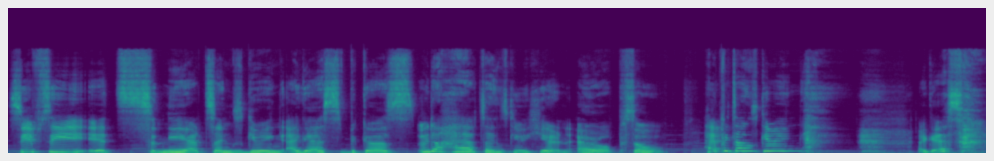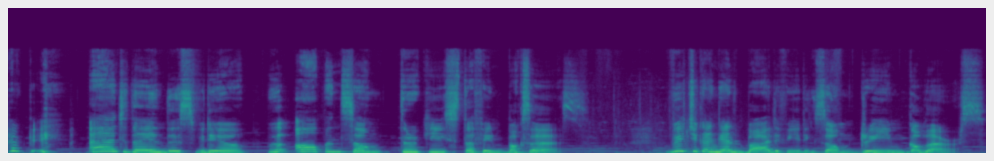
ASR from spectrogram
CFC, it's near Thanksgiving, I guess, because we don't have Thanksgiving here in Europe, so happy Thanksgiving, I guess, okay. And today in this video, we'll open some turkey stuffing boxes, which you can get by defeating some dream gobblers.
